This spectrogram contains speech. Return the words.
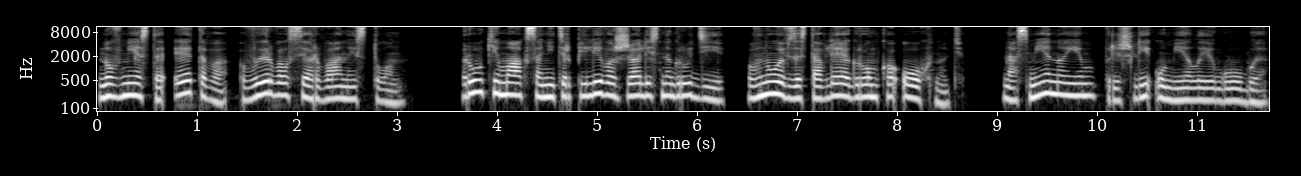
но вместо этого вырвался рваный стон. Руки Макса нетерпеливо сжались на груди, вновь заставляя громко охнуть. На смену им пришли умелые губы.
